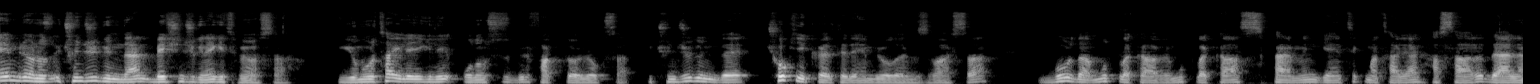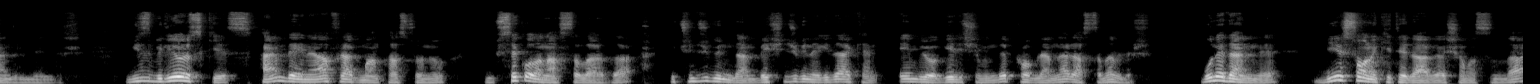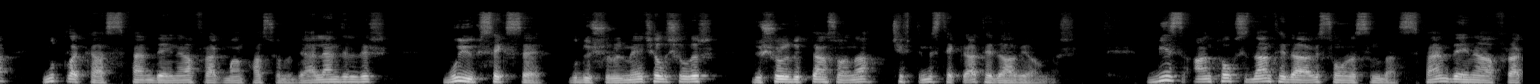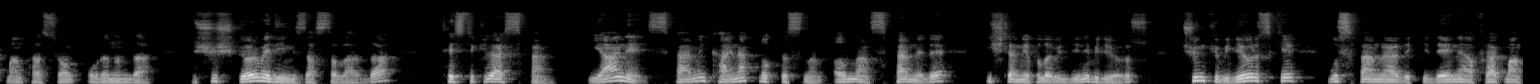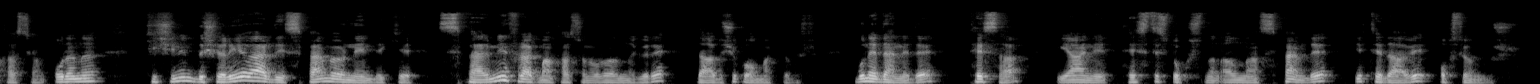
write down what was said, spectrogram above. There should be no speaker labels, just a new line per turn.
Embriyonuz 3. günden 5. güne gitmiyorsa, yumurta ile ilgili olumsuz bir faktör yoksa, 3. günde çok iyi kalitede embriyolarınız varsa, burada mutlaka ve mutlaka spermin genetik materyal hasarı değerlendirilmelidir. Biz biliyoruz ki sperm DNA fragmentasyonu yüksek olan hastalarda 3. günden 5. güne giderken embriyo gelişiminde problemler rastlanabilir. Bu nedenle bir sonraki tedavi aşamasında mutlaka sperm DNA fragmentasyonu değerlendirilir. Bu yüksekse bu düşürülmeye çalışılır. Düşürüldükten sonra çiftimiz tekrar tedavi alınır. Biz antioksidan tedavi sonrasında sperm DNA fragmentasyon oranında düşüş görmediğimiz hastalarda testiküler sperm yani spermin kaynak noktasından alınan spermle de işlem yapılabildiğini biliyoruz. Çünkü biliyoruz ki bu spermlerdeki DNA fragmentasyon oranı kişinin dışarıya verdiği sperm örneğindeki spermin fragmentasyon oranına göre daha düşük olmaktadır. Bu nedenle de TESA yani testis dokusundan alınan sperm de bir tedavi opsiyonudur.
